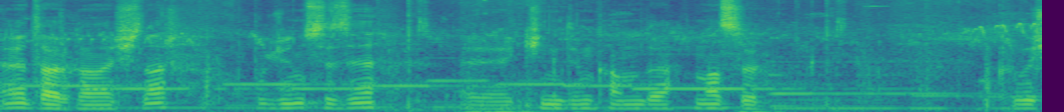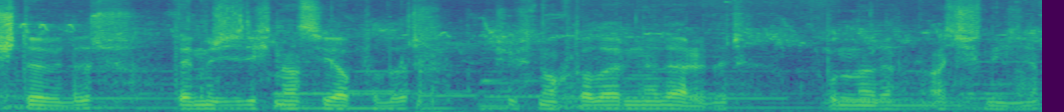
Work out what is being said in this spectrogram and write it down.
Evet arkadaşlar, bugün size e, Kingdom Come'da nasıl kılıç dövülür, demircilik nasıl yapılır, püf noktaları nelerdir bunları açıklayacağım.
